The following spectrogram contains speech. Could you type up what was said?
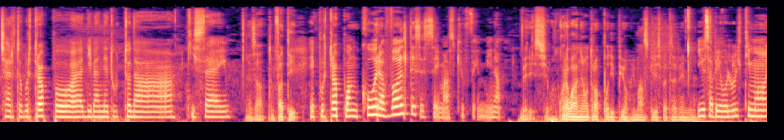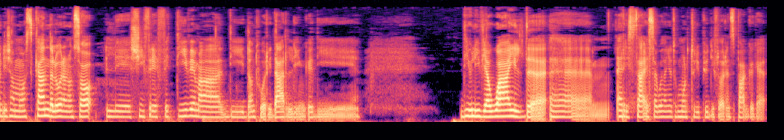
certo, purtroppo eh, dipende tutto da chi sei. Esatto, infatti E purtroppo ancora a volte se sei maschio o femmina. verissimo. Ancora guadagnano troppo di più i maschi rispetto alle femmine. Io sapevo l'ultimo, diciamo, scandalo, ora non so le cifre effettive, ma di Don't Worry Darling, di, di Olivia Wilde, ehm, Harry Styles ha guadagnato molto di più di Florence Pugh, che è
